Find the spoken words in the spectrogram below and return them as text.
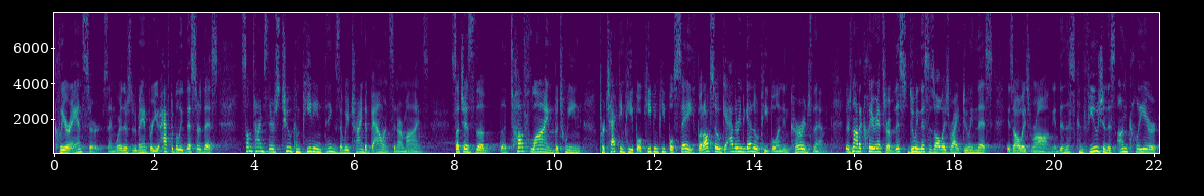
clear answers. And where there's a demand for you have to believe this or this, sometimes there's two competing things that we're trying to balance in our minds, such as the, the tough line between protecting people, keeping people safe, but also gathering together with people and encourage them. There's not a clear answer of this, doing this is always right, doing this is always wrong. And then this confusion, this unclear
